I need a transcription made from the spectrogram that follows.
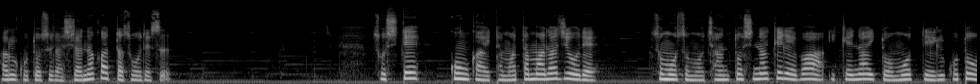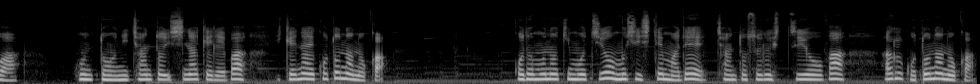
あることすら知らなかったそうです。そして今回たまたまラジオでそもそもちゃんとしなければいけないと思っていることは本当にちゃんとしなければいけないことなのか。子供の気持ちを無視してまでちゃんとする必要があることなのか。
